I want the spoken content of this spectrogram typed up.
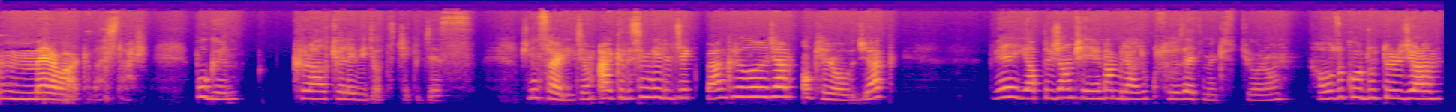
Merhaba arkadaşlar. Bugün kral köle videosu çekeceğiz. Şunu söyleyeceğim. Arkadaşım gelecek. Ben kral olacağım. O köle olacak. Ve yaptıracağım şeylerden birazcık söz etmek istiyorum. Havuzu kurdurtturacağım.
